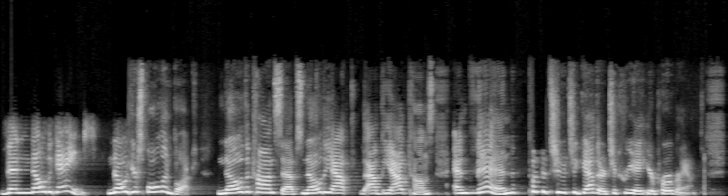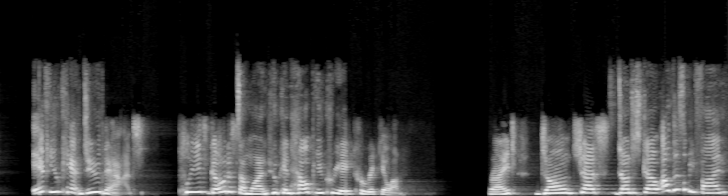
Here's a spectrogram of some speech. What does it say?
then know the games, know your Spolin book, know the concepts, know the out, out the outcomes, and then put the two together to create your program. If you can't do that, please go to someone who can help you create curriculum. Right? Don't just don't just go, "Oh, this will be fun."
